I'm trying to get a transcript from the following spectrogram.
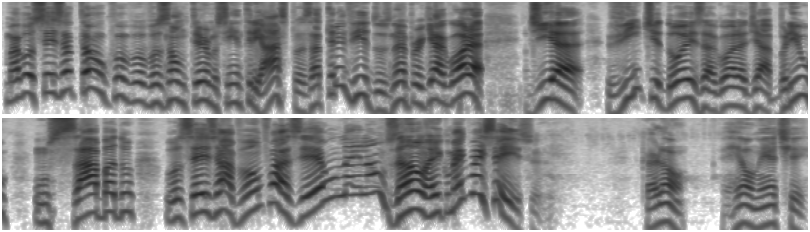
mas vocês já estão, vou usar um termo assim, entre aspas, atrevidos, né? Porque agora, dia 22 agora de abril, um sábado, vocês já vão fazer um leilãozão aí. Como é que vai ser isso? Carlão, realmente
